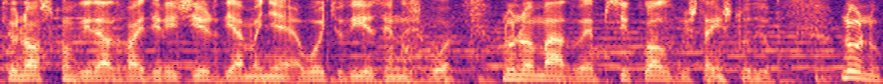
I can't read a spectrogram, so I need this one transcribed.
que o nosso convidado vai dirigir de amanhã a oito dias em Lisboa. Nuno Amado é psicólogo e está em estúdio. Nuno,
